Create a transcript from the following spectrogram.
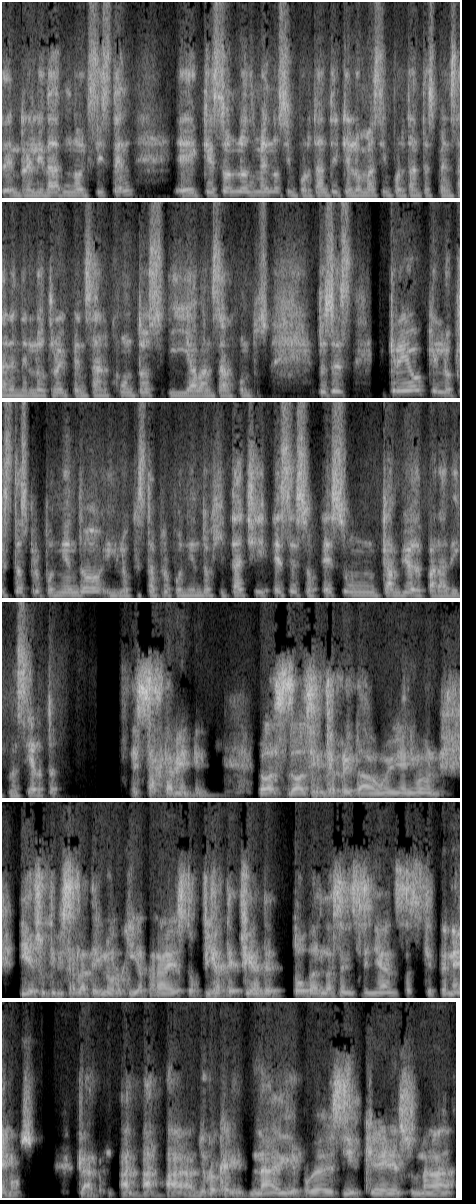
en realidad no existen, eh, que son los menos importantes y que lo más importante es pensar en el otro y pensar juntos y avanzar juntos. Entonces, creo que lo que estás proponiendo y lo que está proponiendo Hitachi es eso, es un cambio de paradigma, ¿cierto? Exactamente. Lo has, lo has, interpretado muy bien, Ivonne. Y es utilizar la tecnología para esto. Fíjate, fíjate todas las enseñanzas que tenemos. Claro, a, a, a, yo creo que nadie puede decir que es una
